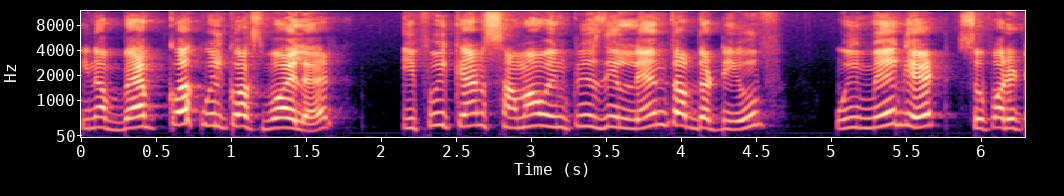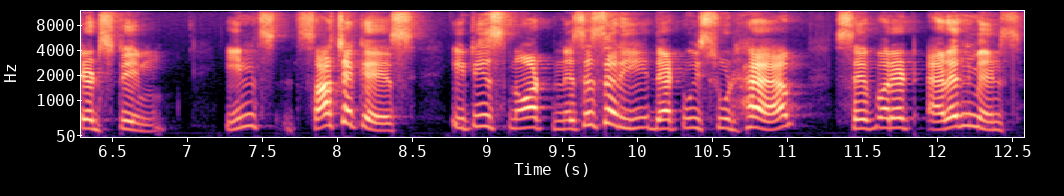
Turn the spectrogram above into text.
in a Babcock Wilcox boiler if we can somehow increase the length of the tube we may get superheated steam. In such a case it is not necessary that we should have separate arrangements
